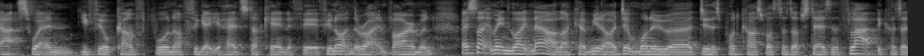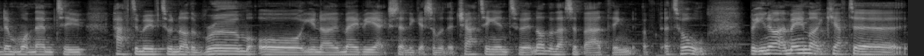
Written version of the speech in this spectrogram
that's when you feel comfortable enough to get your head stuck in. If you, if you're not in the right environment, it's like I mean, like now, like um, you know, I didn't want to uh, do this podcast whilst I was upstairs in the flat because I didn't want them to have to move to another room or you know maybe accidentally get some of the chatting into it. Not that that's a bad thing at all, but you know what I mean. Like you have to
